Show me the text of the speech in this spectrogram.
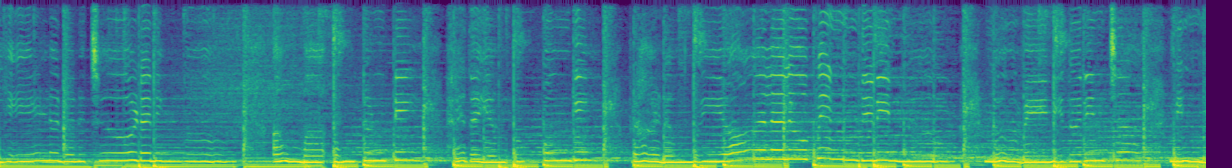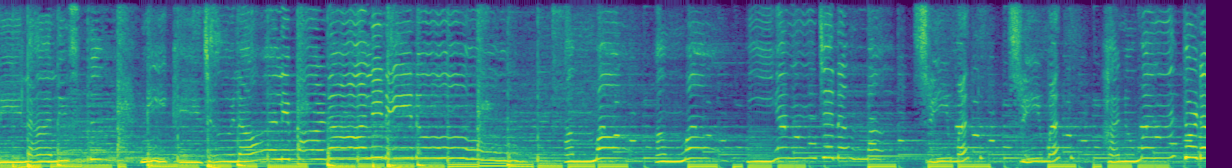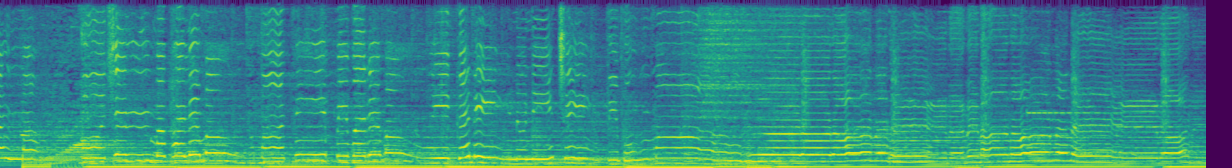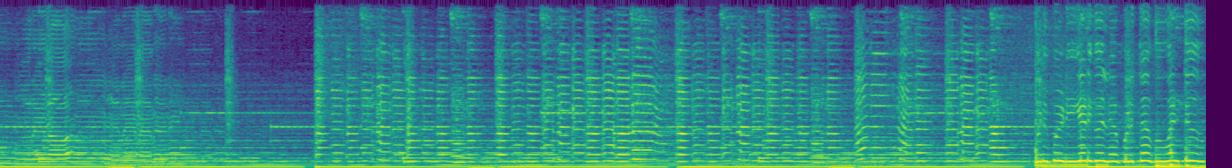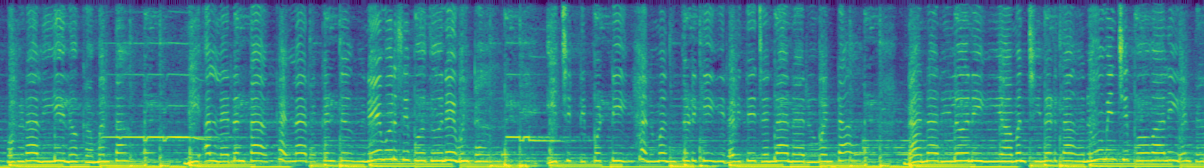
हनुमान బుడిబుడి అడుగులో పుడతావు అంటూ పొగడాలి ఈ లోకమంతా. నీ అల్లరంతా కళ్ళారకంటూ నే మురిసిపోతూనే ఉంటా. ఈ చిట్టి పొట్టి హనుమంతుడికి రవితేజ నానారు అంట. నానారిలోని ఆ మంచి నడతాను మించిపోవాలి అంట.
